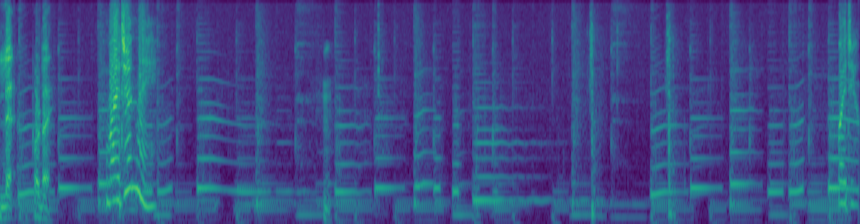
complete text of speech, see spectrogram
ഇല്ല പോട്ടെ. വരുന്നേ. വരൂ.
